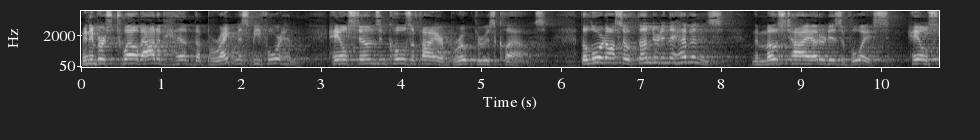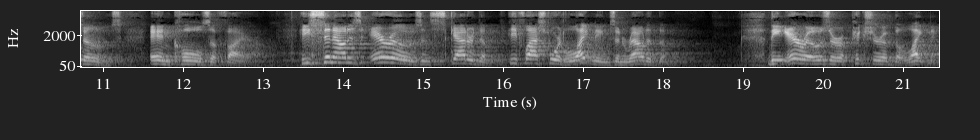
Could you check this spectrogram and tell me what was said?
And in verse 12, out of heaven, the brightness before him, hailstones and coals of fire broke through his clouds. The Lord also thundered in the heavens. The Most High uttered his voice, hailstones and coals of fire. He sent out his arrows and scattered them. He flashed forth lightnings and routed them. The arrows are a picture of the lightning.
